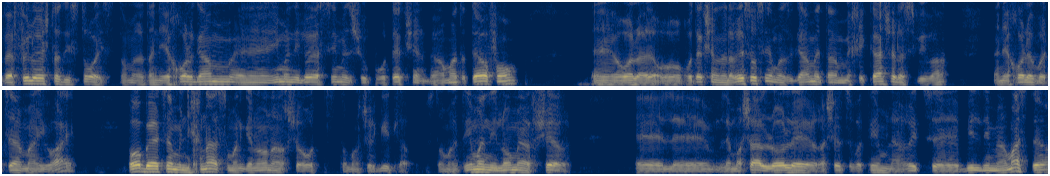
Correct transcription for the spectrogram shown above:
ואפילו יש את ה-destroy, זאת אומרת, אני יכול גם, אה, אם אני לא אשים איזשהו protection ברמת ה-Terraform, אה, או, או protection על ה-resourceים, אז גם את המחיקה של הסביבה אני יכול לבצע מה-UI. פה בעצם נכנס מנגנון ההרשאות, זאת אומרת, של GitLab. זאת אומרת, אם אני לא מאפשר, אה, למשל, לא לראשי צוותים להריץ buildים מה-master,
